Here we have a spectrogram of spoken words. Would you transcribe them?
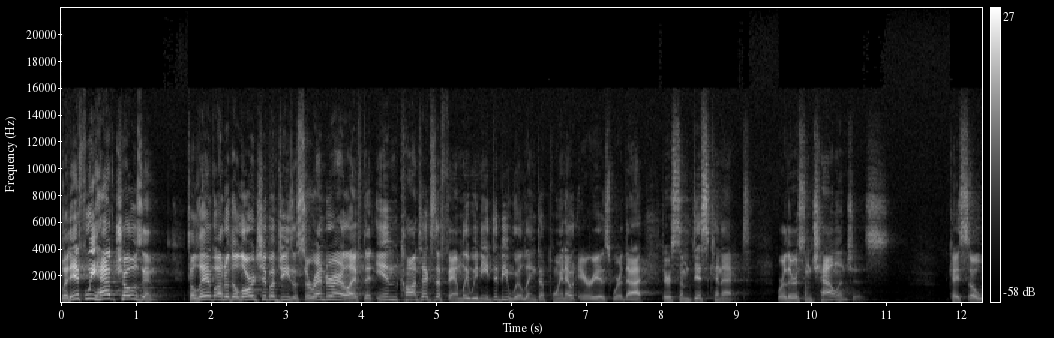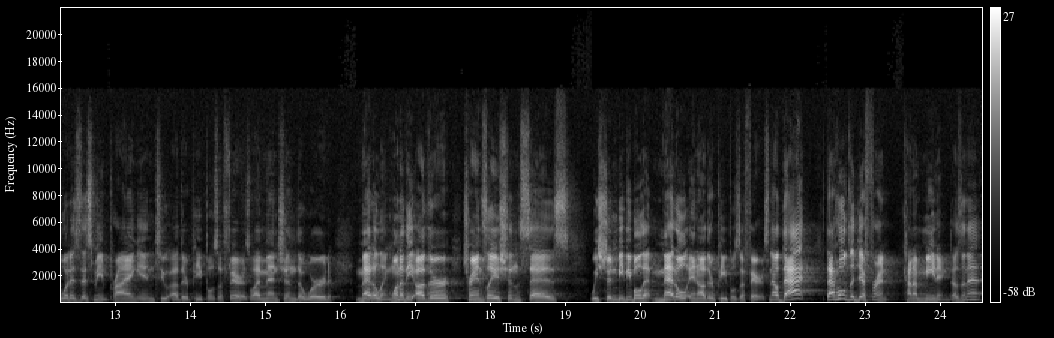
But if we have chosen to live under the lordship of Jesus, surrender our life, that in context of family, we need to be willing to point out areas where that there's some disconnect, where there are some challenges. Okay, so what does this mean? Prying into other people's affairs. Well, I mentioned the word meddling. One of the other translations says we shouldn't be people that meddle in other people's affairs. Now, that, that holds a different kind of meaning, doesn't it?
